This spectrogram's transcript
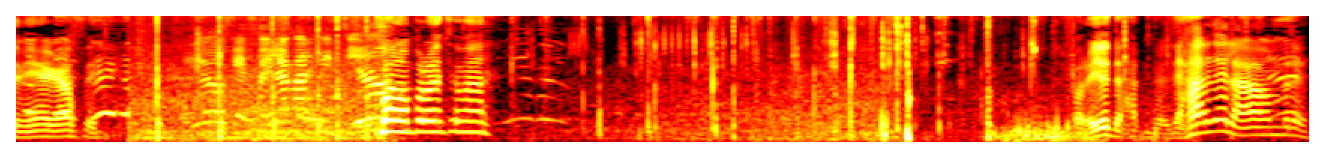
hace, Miguel? ¿Qué hace? Tío, que soy la maldición. Balón por encima. Por ello, dejar, dejar de la, hombre.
